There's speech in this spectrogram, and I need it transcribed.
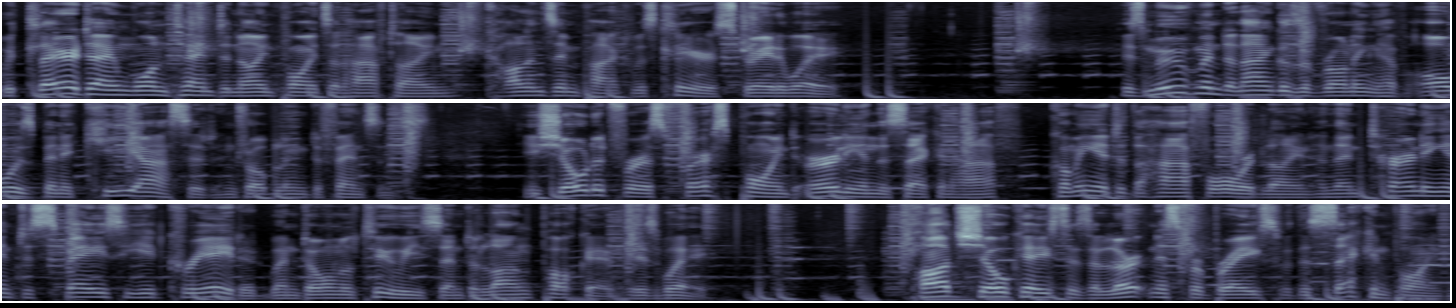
With Clare down 110 to 9 points at halftime, Collins' impact was clear straight away. His movement and angles of running have always been a key asset in troubling defences. He showed it for his first point early in the second half, coming into the half forward line and then turning into space he had created when Donal Tuohy sent a long puck out his way. Podge showcased his alertness for breaks with the second point,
